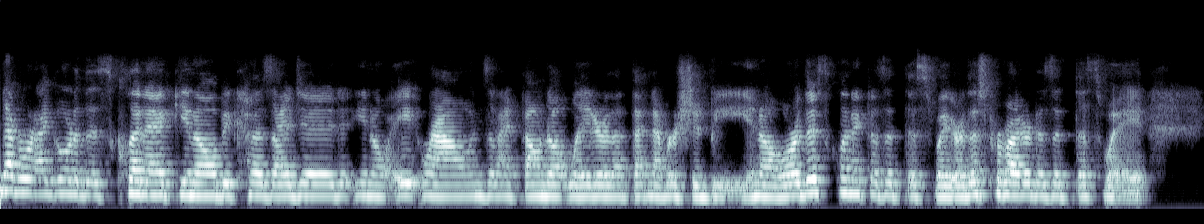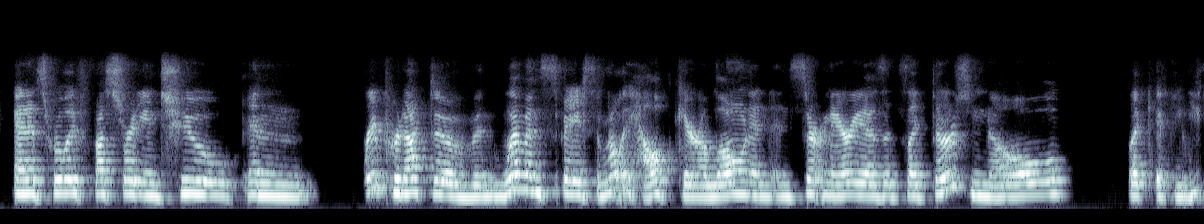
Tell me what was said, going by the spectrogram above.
never would I go to this clinic, you know, because I did, you know, eight rounds and I found out later that that never should be, you know, or this clinic does it this way or this provider does it this way. And it's really frustrating too in reproductive and women's space and really healthcare alone and in certain areas. It's like there's no, like, if you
